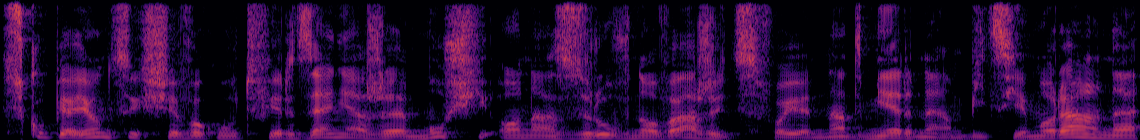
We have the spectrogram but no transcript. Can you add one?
skupiających się wokół twierdzenia, że musi ona zrównoważyć swoje nadmierne ambicje moralne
